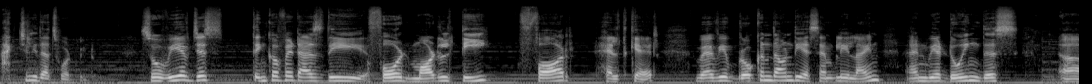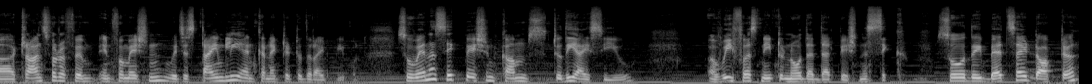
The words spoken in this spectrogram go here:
Actually, that's what we do. So, we have just think of it as the Ford Model T for healthcare, where we have broken down the assembly line and we are doing this uh, transfer of information which is timely and connected to the right people. So, when a sick patient comes to the ICU, uh, we first need to know that that patient is sick. So, the bedside doctor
